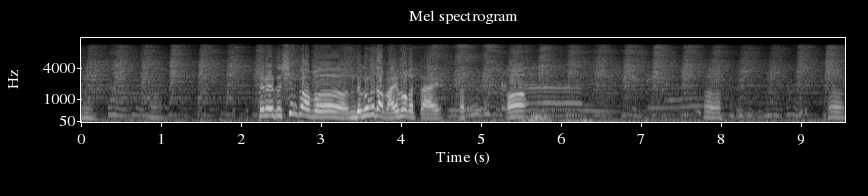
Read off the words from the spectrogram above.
응. 어. 그래도 신밥은 너희보다 많이 먹었다. 어. 어. 어.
